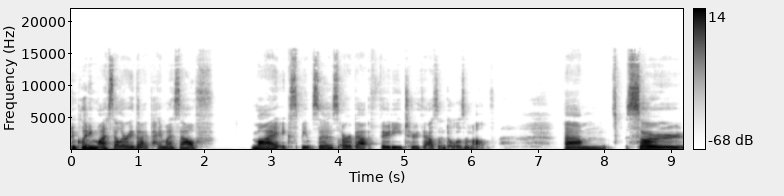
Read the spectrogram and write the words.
including my salary that I pay myself, my expenses are about thirty-two thousand dollars a month. Um, so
